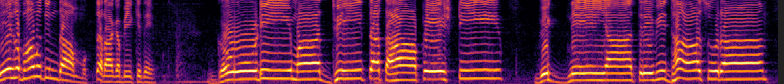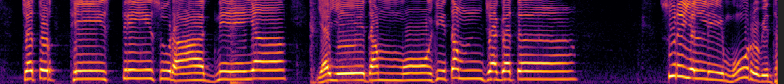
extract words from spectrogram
ದೇಹಭಾವದಿಂದ ಮುಕ್ತರಾಗಬೇಕಿದೆ. ಗೌಡಿ ಮಾಧ್ವೀತ ತಾಪೇಷ್ಟಿ ವಿಘ್ನೇಯ ತ್ರಿವಿಧಾಸುರ ಚತುರ್ಥಿ ಸ್ತ್ರೀ ಸುರಾಜ್ಞೇಯ ಯಯೇದಂ ಮೋಹಿತಂ ಜಗತ್ ಸುರಿಯಲ್ಲಿ ಮೂರು ವಿಧ,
